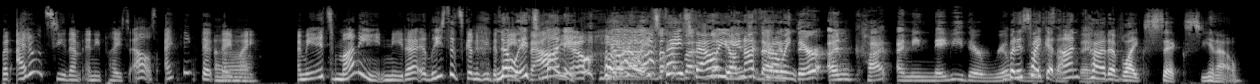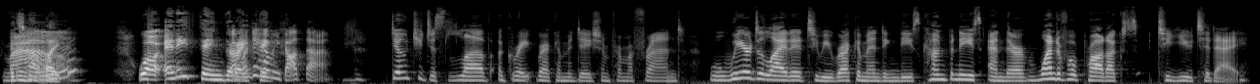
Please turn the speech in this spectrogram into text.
But I don't see them anyplace else. I think that they Oh. might. I mean, it's money, Nita. At least it's going to be the No, face it's value. money. No, no, it's face But value. I'm not that. throwing- If they're uncut, I mean, maybe they're really. but it's like worth an something. uncut of like six. You know, it's not like Well, anything that I I, wonder think how we got that. Don't you just love a great recommendation from a friend? Well, we're delighted to be recommending these companies and their wonderful products to you today.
